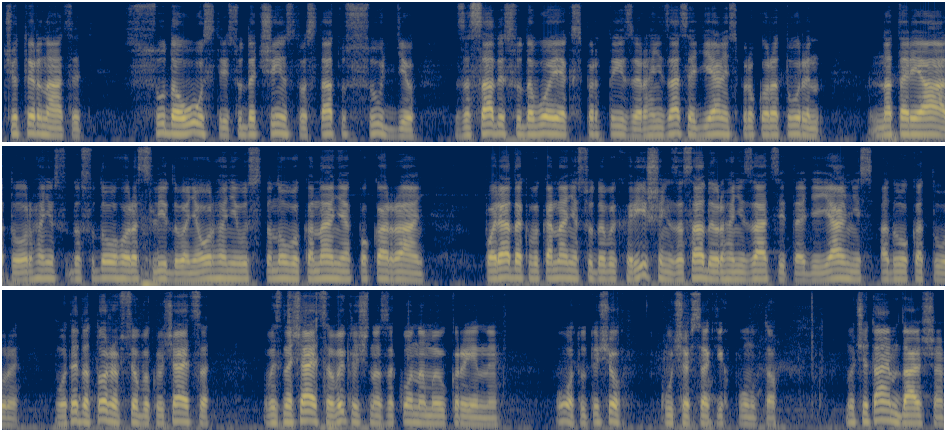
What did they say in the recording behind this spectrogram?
14. Судоустрій, судочинство, статус суддів, засади судової експертизи, організація діяльність прокуратури, нотаріату, органів досудового розслідування, органів установ виконання покарань, порядок виконання судових рішень, засади організації та діяльність адвокатури. Вот это тоже все выключается, визначається виключно законами України. О, тут еще куча всяких пунктов. Ну, читаем дальше.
